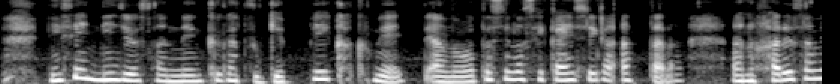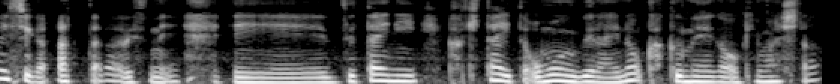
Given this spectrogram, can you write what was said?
2023年9月月餅革命ってあの私の世界史があったらあの春雨史があったらですね、えー、絶対に書きたいと思うぐらいの革命が起きました。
